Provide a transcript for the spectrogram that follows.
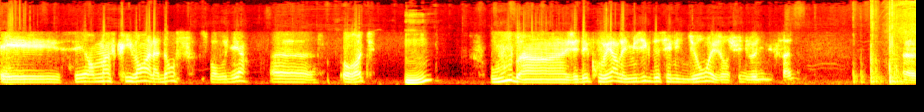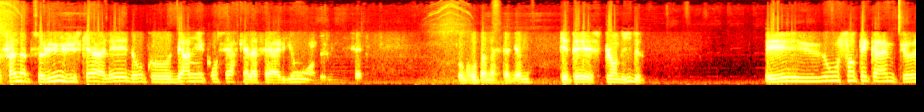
Et c'est en m'inscrivant à la danse, c'est pour vous dire, euh, au rock, Mhm. où ben, j'ai découvert les musiques de Céline Dion et j'en suis devenu fan. Euh, fan absolu jusqu'à aller donc au dernier concert qu'elle a fait à Lyon en 2017 au Groupama Stadium, qui était splendide. Et on sentait quand même que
